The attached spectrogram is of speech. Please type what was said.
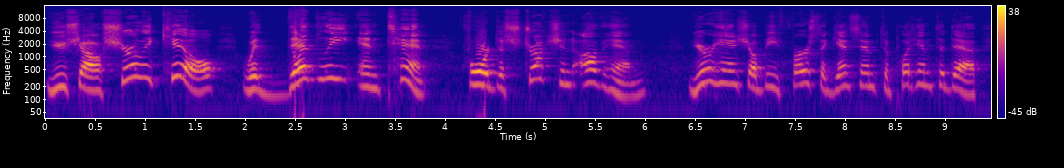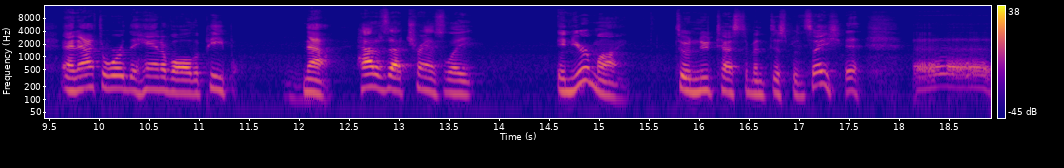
You shall surely kill with deadly intent for destruction of him. Your hand shall be first against him to put him to death, and afterward the hand of all the people. Now, how does that translate in your mind to a New Testament dispensation? Uh,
